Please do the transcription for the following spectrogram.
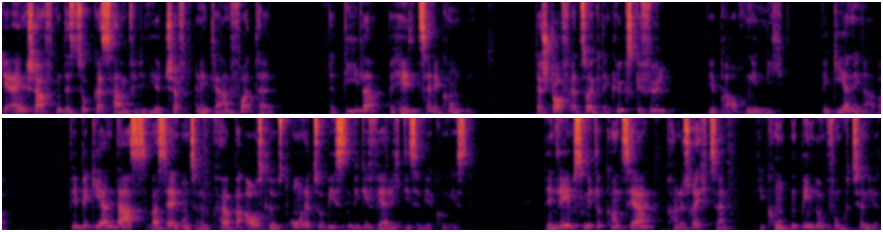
Die Eigenschaften des Zuckers haben für die Wirtschaft einen klaren Vorteil. Der Dealer behält seine Kunden. Der Stoff erzeugt ein Glücksgefühl, wir brauchen ihn nicht, begehren ihn aber. Wir begehren das, was er in unserem Körper auslöst, ohne zu wissen, wie gefährlich diese Wirkung ist. Den Lebensmittelkonzern kann es recht sein, die Kundenbindung funktioniert.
